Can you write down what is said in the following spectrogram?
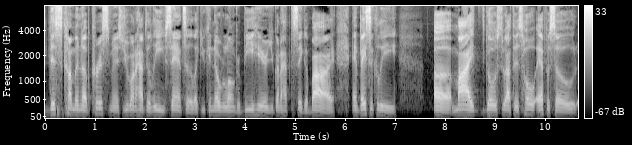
this coming up Christmas, you're gonna have to leave Santa. Like you can no longer be here. You're gonna have to say goodbye." And basically, uh Mai goes throughout this whole episode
